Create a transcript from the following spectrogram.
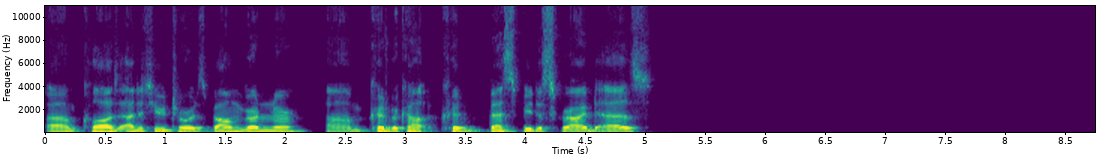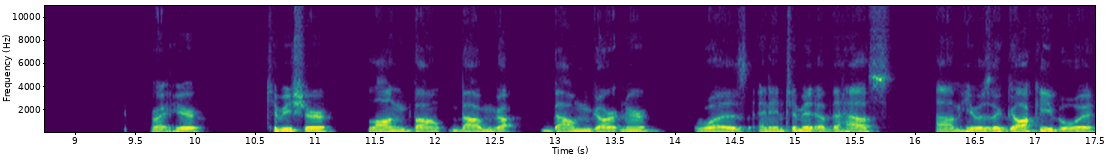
Um, Claude's attitude towards Baumgartner um, could become could best be described as right here. To be sure, Long Baum, Baumgartner was an intimate of the house um, he was a gawky boy.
